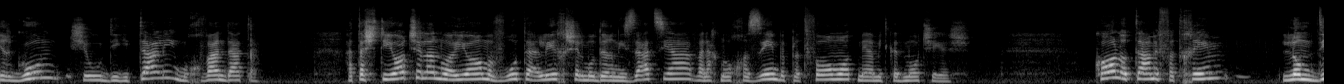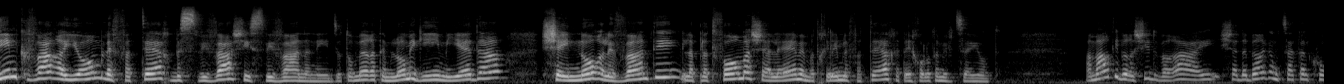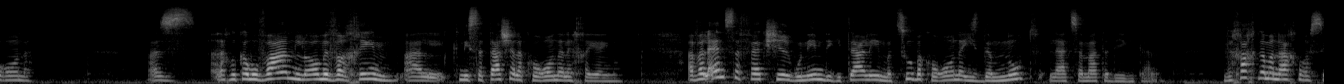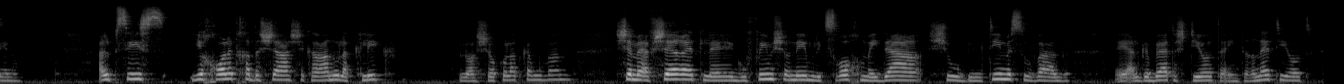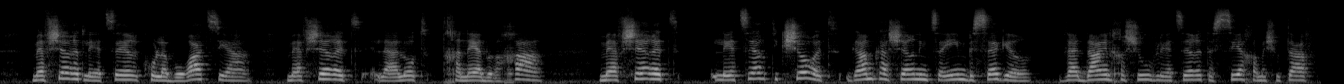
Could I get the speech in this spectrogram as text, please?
ארגון שהוא דיגיטלי מוכוון דאטה. התשתיות שלנו היום עברו תהליך של מודרניזציה ואנחנו אוחזים בפלטפורמות מהמתקדמות שיש. כל אותם מפתחים לומדים כבר היום לפתח בסביבה שהיא סביבה עננית. זאת אומרת, הם לא מגיעים מידע שאינו רלוונטי לפלטפורמה שעליהם הם מתחילים לפתח את היכולות המבצעיות. אמרתי בראשית דבריי שאדבר גם קצת על קורונה. אז אנחנו כמובן לא מברכים על כניסתה של הקורונה לחיינו. אבל אין ספק שארגונים דיגיטליים מצאו בקורונה הזדמנות להעצמת הדיגיטל. וכך גם אנחנו עשינו. על בסיס יכולת חדשה שקראנו לה קליק, לא השוקולד כמובן, שמאפשרת לגופים שונים לצרוך מידע שהוא בלתי מסווג אה, על גבי התשתיות האינטרנטיות, מאפשרת לייצר קולבורציה, מאפשרת להעלות תכני הדרכה, מאפשרת לייצר תקשורת גם כאשר נמצאים בסגר ועדיין חשוב לייצר את השיח המשותף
